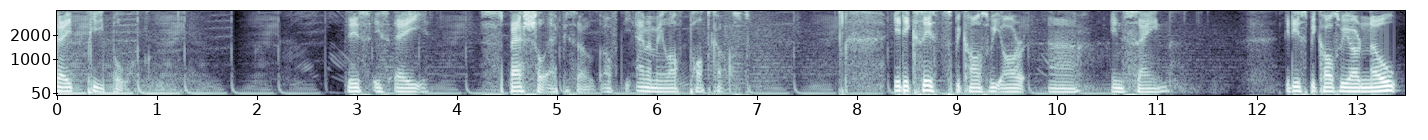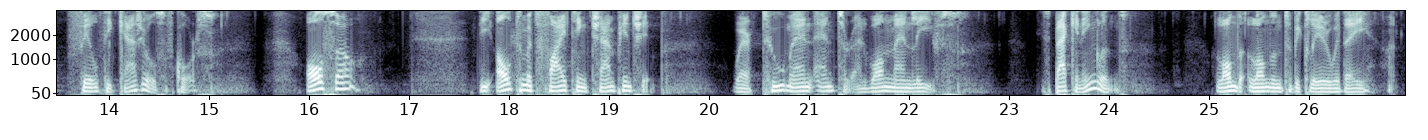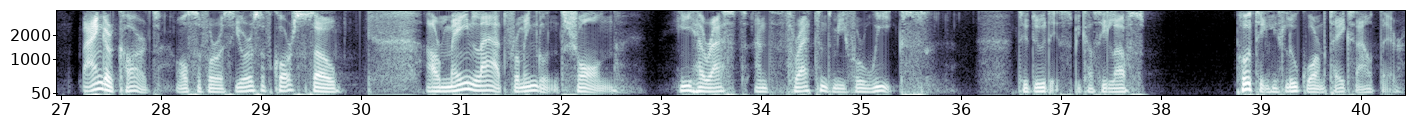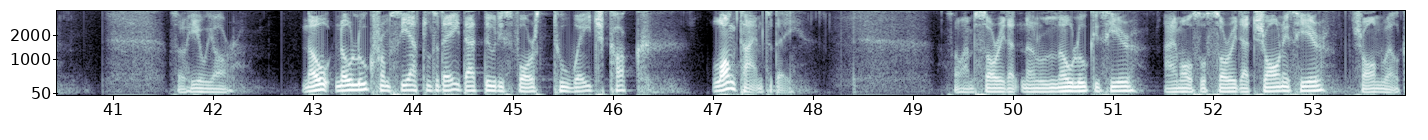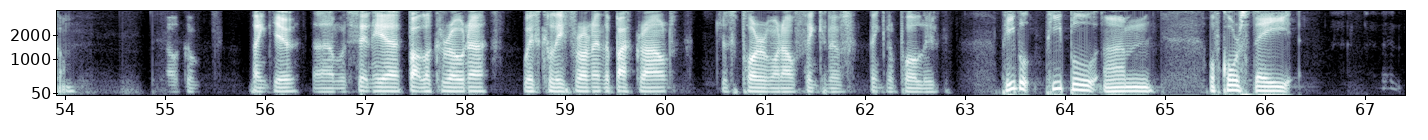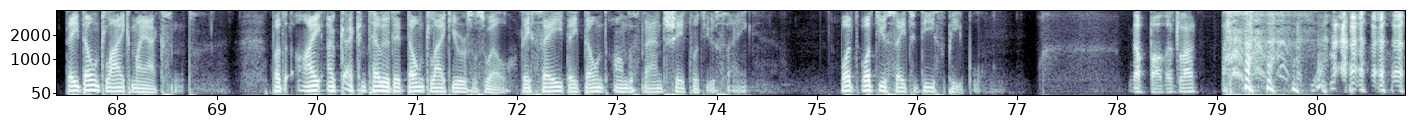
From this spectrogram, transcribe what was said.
Okay, people. This is a special episode of the MMA Love podcast. It exists because we are uh, insane. It is because we are no filthy casuals, of course. Also, the Ultimate Fighting Championship, where two men enter and one man leaves, is back in England. London, London to be clear, with a banger card, also for us yours, of course. So, our main lad from England, Sean, he harassed and threatened me for weeks to do this because he loves putting his lukewarm takes out there. So here we are. No, no Luke from Seattle today. That dude is forced to wage cock long time today. So I'm sorry that no, no Luke is here. I'm also sorry that Sean is here. Sean, welcome. Welcome. Thank you. Um, we're sitting here, bottle of Corona, with Khalifa on in the background, just pouring one out, thinking of thinking of poor Luke. People, people, um, of course, they they don't like my accent, but I, I can tell you they don't like yours as well. They say they don't understand shit what you're saying. What what do you say to these people? Not bothered, lad.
